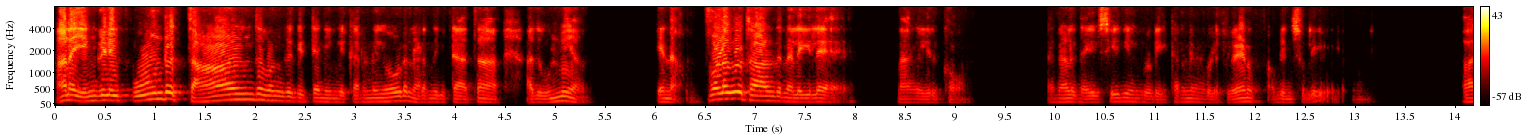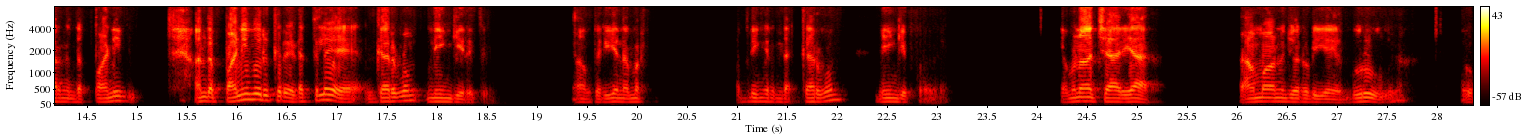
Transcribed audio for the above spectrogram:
ஆனா எங்களை போன்ற தாழ்ந்தவங்க கிட்ட நீங்க கருணையோடு நடந்துகிட்டா தான் அது உண்மையாகும். ஏன்னா அவ்வளவு தாழ்ந்த நிலையில நாங்க இருக்கோம். அதனால தயவு செய்து எங்களுடைய கருணை உங்களுக்கு வேணும் அப்படின்னு சொல்லி பாருங்க இந்த பணிவு அந்த பணிவு இருக்கிற இடத்துல கர்வம் நீங்கி இருக்கு. நான் பெரிய நபர் அப்படிங்கிற இந்த கர்வம் நீங்கி போகுது. யமுனாச்சாரியார் ராமானுஜருடைய குரு ஒரு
